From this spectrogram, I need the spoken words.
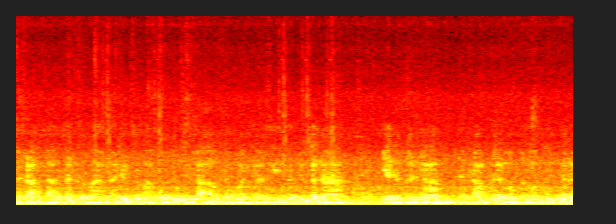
นะครับทางท่านสมานายกสมาคมผู้สื่อข่าวจังหวัดกาฬสินธุ์ท่านยุทธนาเกียรติดำเนินงานนะครับและรวมตลอดถึงคณะ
